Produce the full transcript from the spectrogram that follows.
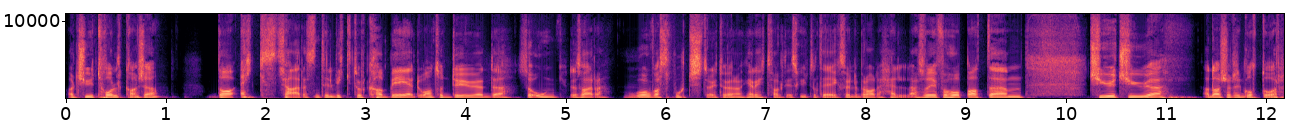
var det 2012, kanskje. Da ekskjæresten til Victor Cabedo, han som døde så ung, dessverre, hun òg var sportsdirektør, noe ritt faktisk, uten at det gikk så veldig bra det heller. Så vi får håpe at um, 2020 ja, Det har ikke vært et godt år.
